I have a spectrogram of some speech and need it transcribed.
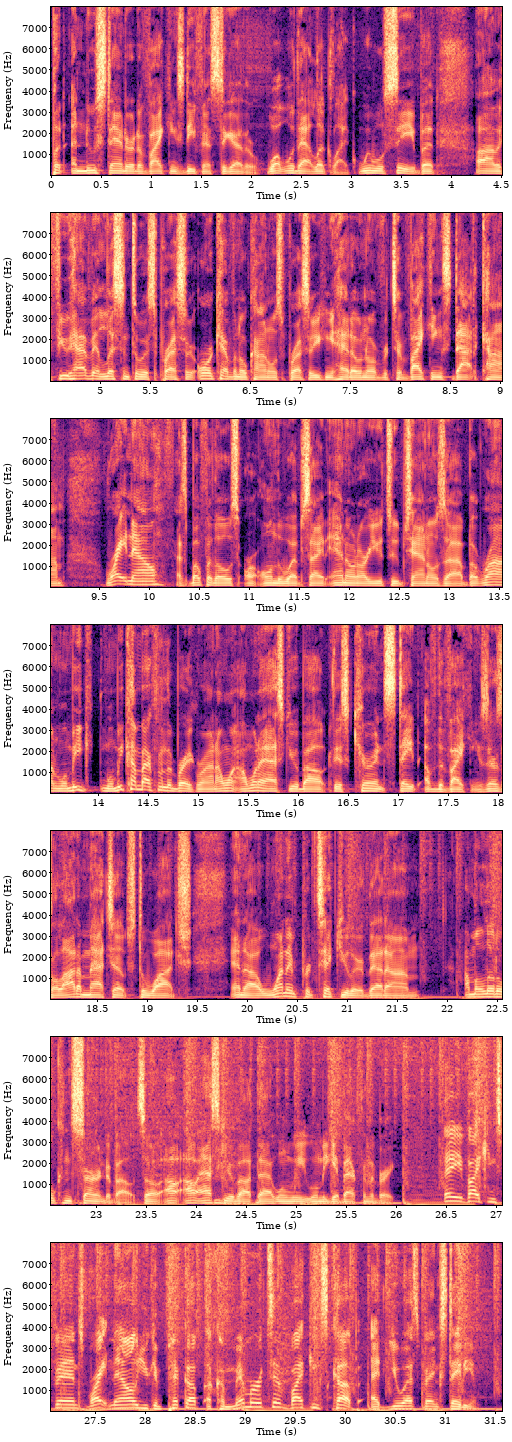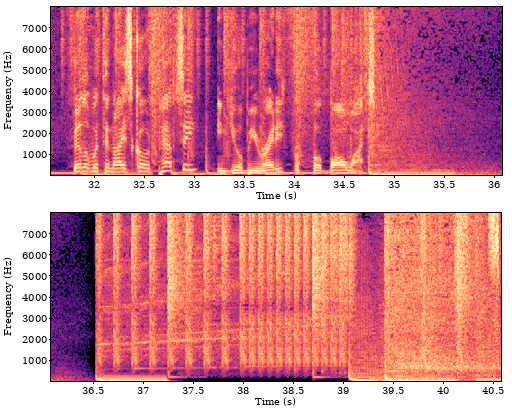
put a new standard of Vikings defense together. What will that look like? We will see. But um, if you haven't listened to his presser or Kevin O'Connell's presser, you can head on over to Vikings.com right now, as both of those are on the website and on our YouTube channels. Uh, but Ron, when we when we come back from the break, Ron, I want I want to ask you about this current state of the Vikings. There's a lot of matchups to watch, and uh, one in particular that um, I'm a little concerned about. So I'll, I'll ask you about that when we when we get back from the break. Hey, Vikings fans, right now you can pick up a commemorative Vikings Cup at US Bank Stadium. Fill it with an ice cold Pepsi, and you'll be ready for football watching.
